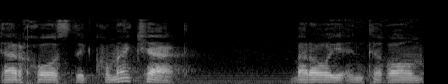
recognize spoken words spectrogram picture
درخواست کمک کرد برای انتقام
